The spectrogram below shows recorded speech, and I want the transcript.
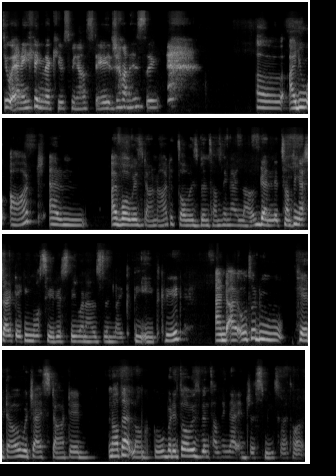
do anything that keeps me on stage, honestly. Uh, I do art and I've always done art. It's always been something I loved, and it's something I started taking more seriously when I was in like the eighth grade. And I also do theater, which I started not that long ago, but it's always been something that interests me. So I thought,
